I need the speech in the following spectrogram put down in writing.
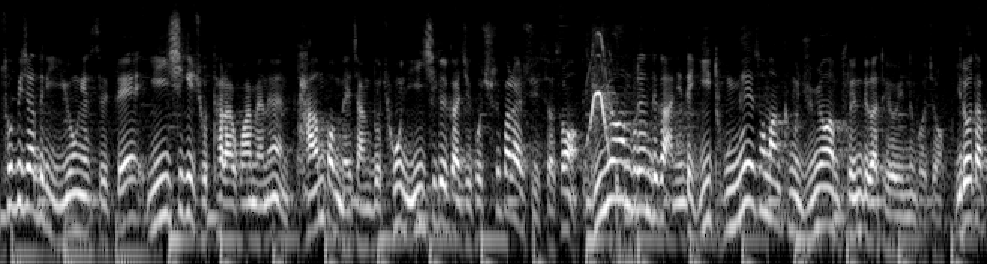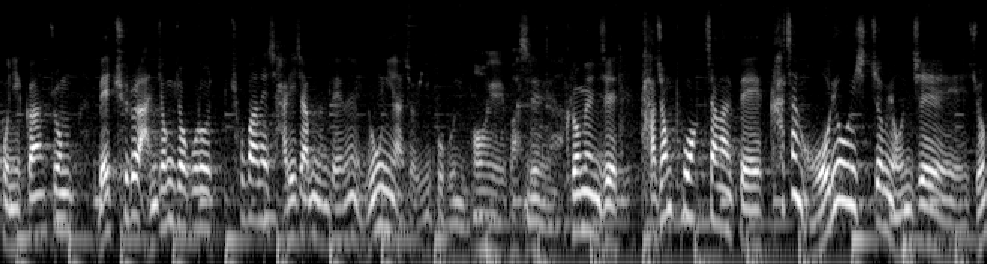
소비자들이 이용했을 때 인식이 좋다라고 하면은 다음번 매장도 좋은 인식을 가지고 출발할 수 있어서 유명한 브랜드가 아닌데 이 동네에서만큼은 유명한 브랜드가 되어 있는 거죠. 이러다 보니까 좀 매출을 안정적으로 초반에 자리 잡는 데는 용이하죠. 이 부분이. 어, 예, 맞습니다. 네. 그러면 이제 다점포 확장할 때 가장 어려운 시점이 언제죠?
